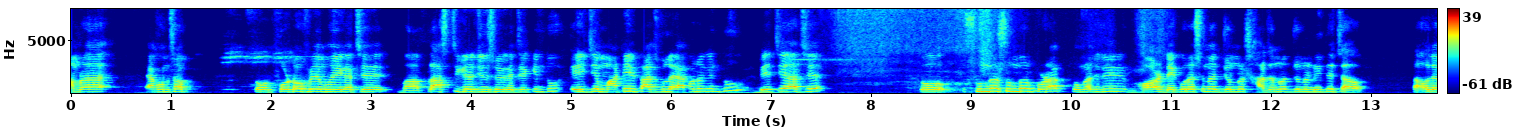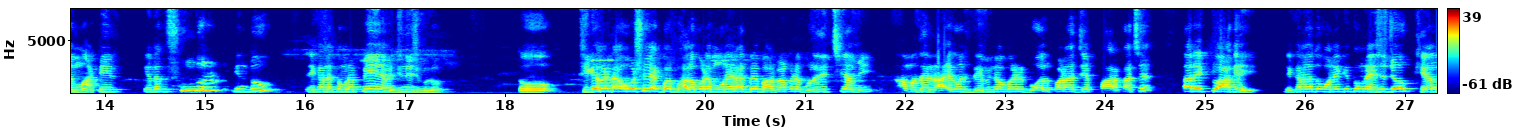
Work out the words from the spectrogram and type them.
আমরা এখন সব তো ফটো ফ্রেম হয়ে গেছে বা প্লাস্টিকের জিনিস হয়ে গেছে, কিন্তু এই যে মাটির কাজগুলো এখনও কিন্তু বেঁচে আছে। তো সুন্দর সুন্দর প্রোডাক্ট তোমরা যদি ঘর ডেকোরেশনের জন্য সাজানোর জন্য নিতে চাও, তাহলে মাটির কিন্তু সুন্দর কিন্তু এখানে তোমরা পেয়ে যাবে জিনিসগুলো। তো ঠিকানাটা অবশ্যই একবার ভালো করে মনে রাখবে, বারবার করে বলে দিচ্ছি আমি। আমাদের রায়গঞ্জ দেবীনগরের গোয়ালপাড়া যে পার্ক আছে, তার একটু আগেই। যেখানে হয়তো অনেকে তোমরা এসেছ, খেয়াল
